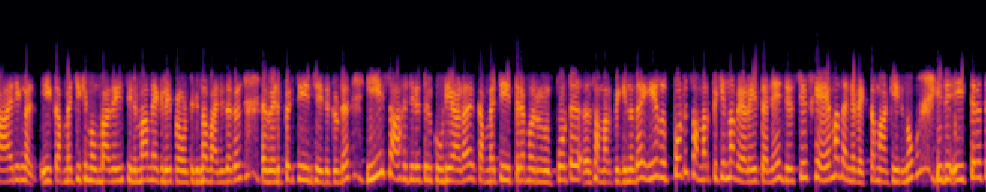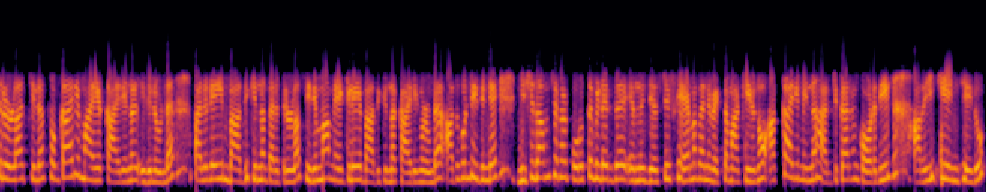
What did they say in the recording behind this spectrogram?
കാര്യങ്ങൾ ഈ കമ്മിറ്റിക്ക് മുമ്പാകെ ഈ സിനിമാ മേഖലയിൽ പ്രവർത്തിക്കുന്ന വനിതകൾ വെളിപ്പെടുത്തുകയും ചെയ്തിട്ടുണ്ട്. ഈ സാഹചര്യത്തിൽ കൂടിയാണ് കമ്മിറ്റി ഇത്തരം ഒരു റിപ്പോർട്ട് സമർപ്പിക്കുന്നത്. ഈ റിപ്പോർട്ട് സമർപ്പിക്കുന്ന വേളയിൽ തന്നെ ജസ്റ്റിസ് ഹേമ തന്നെ വ്യക്തമാക്കിയിരുന്നു. ഇത് ഇത്തരത്തിലുള്ള ചില സ്വകാര്യമായ കാര്യങ്ങൾ ഇതിലുണ്ട്. പലരെയും ബാധിക്കുന്ന തരത്തിലുള്ള സിനിമാ മേഖലയെ ബാധിക്കുന്ന കാര്യങ്ങളുണ്ട്. അതുകൊണ്ട് ഇതിന്റെ വിശദാംശങ്ങൾ പുറത്തുവിടരുത് എന്ന് ജസ്റ്റിസ് ഹേമ തന്നെ വ്യക്തമാക്കിയിരുന്നു. അക്കാര്യം ഇന്ന് ഹർജിക്കാരൻ കോടതിയിൽ അറിയിക്കുകയും ചെയ്തു.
